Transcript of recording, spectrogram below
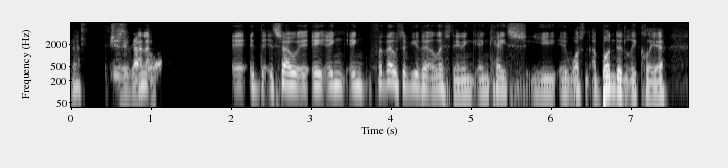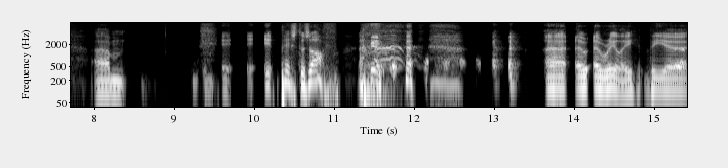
Yeah, which is exactly. what it, it, so in, in, for those of you that are listening in, in case you it wasn't abundantly clear um it, it, it pissed us off uh, uh, really the uh,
